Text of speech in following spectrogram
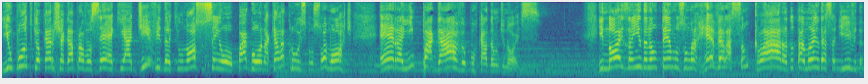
E o ponto que eu quero chegar para você é que a dívida que o nosso Senhor pagou naquela cruz com sua morte era impagável por cada um de nós. E nós ainda não temos uma revelação clara do tamanho dessa dívida,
